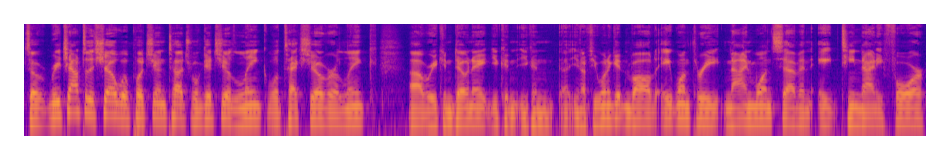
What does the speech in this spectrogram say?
So reach out to the show. We'll put you in touch. We'll get you a link. We'll text you over a link uh, where you can donate. You can, you can, uh, you know, if you want to get involved, 813-917-1894,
